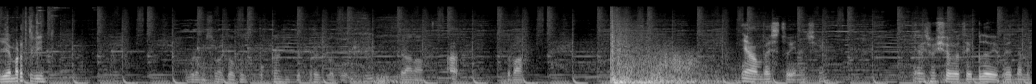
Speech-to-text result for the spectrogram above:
Je mŕtvý. Dobre, musíme to okamžite preč, lebo granát. A. Dva. Nemám vestu ináč, hej? Ja by som šiel do tej budovy pred nami.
